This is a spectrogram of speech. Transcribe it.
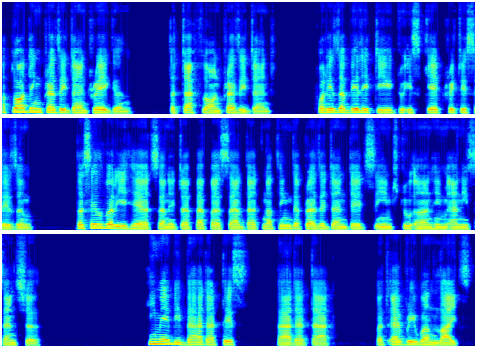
applauding President Reagan, the Teflon president, for his ability to escape criticism, the silvery haired Senator Pepper said that nothing the president did seemed to earn him any censure. He may be bad at this, bad at that, but everyone likes,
